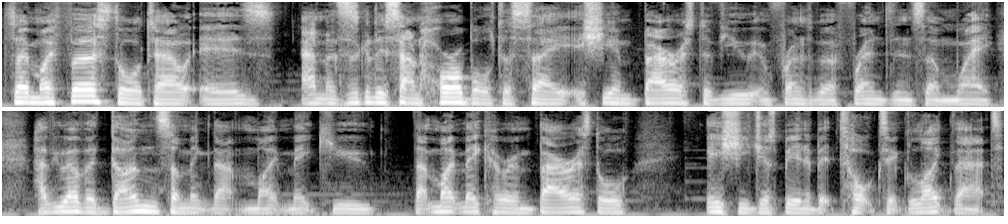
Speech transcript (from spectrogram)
So, my first thought out is, and this is going to sound horrible to say, is she embarrassed of you in front of her friends in some way? Have you ever done something that might make you, that might make her embarrassed, or is she just being a bit toxic like that?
